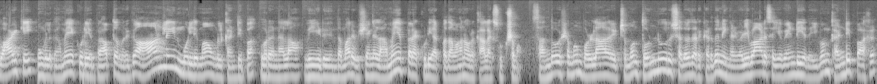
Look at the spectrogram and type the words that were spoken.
வாழ்க்கை உங்களுக்கு அமையக்கூடிய பிராப்தம் இருக்கு. ஆன்லைன் மூலியமா உங்களுக்கு கண்டிப்பா ஒரு நிலம் வீடு இந்த மாதிரி விஷயங்கள் அமையப்பெறக்கூடிய அற்புதமான ஒரு கால சூக்ஷமம் சந்தோஷமும் பொருளாதாரமும் தொண்ணூறு சதவீதம் இருக்கிறது. நீங்கள் வழிபாடு செய்ய வேண்டிய தெய்வம் கண்டிப்பாக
